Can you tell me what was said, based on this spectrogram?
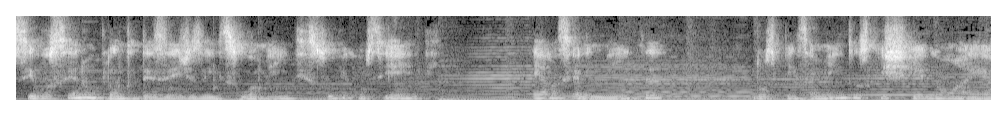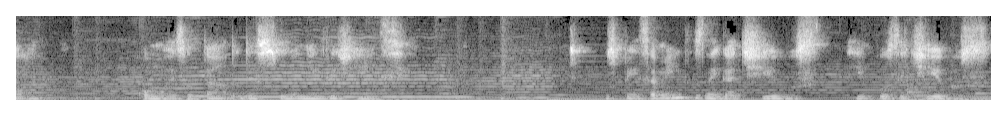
Se você não planta desejos em sua mente subconsciente, ela se alimenta dos pensamentos que chegam a ela como resultado de sua negligência. Os pensamentos negativos e positivos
